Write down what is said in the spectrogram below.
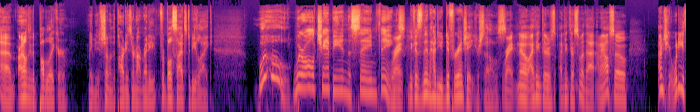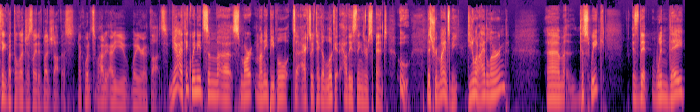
Um, I don't think the public or maybe certainly the parties are not ready for both sides to be like, "Woo, we're all championing the same thing," Right. Because then, how do you differentiate yourselves? right. No, I think there's I think there's some of that, and I also I'm just curious, what do you think about the legislative budget office? Like, what's how do, how do you what are your thoughts? Yeah, I think we need some uh, smart money people to actually take a look at how these things are spent. Ooh, this reminds me. Do you know what I learned um, this week? Is that when they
